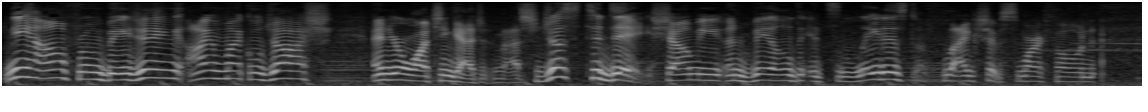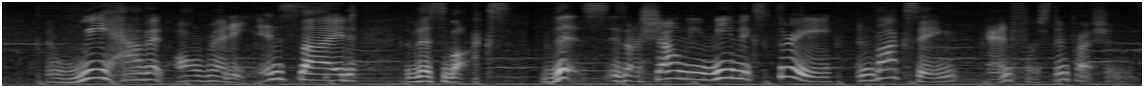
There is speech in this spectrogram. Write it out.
Ni hao from Beijing, I'm Michael Josh, and you're watching GadgetMatch. Just today, Xiaomi unveiled its latest flagship smartphone, and we have it already inside this box. This is our Xiaomi Mi Mix 3 unboxing and first impressions.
